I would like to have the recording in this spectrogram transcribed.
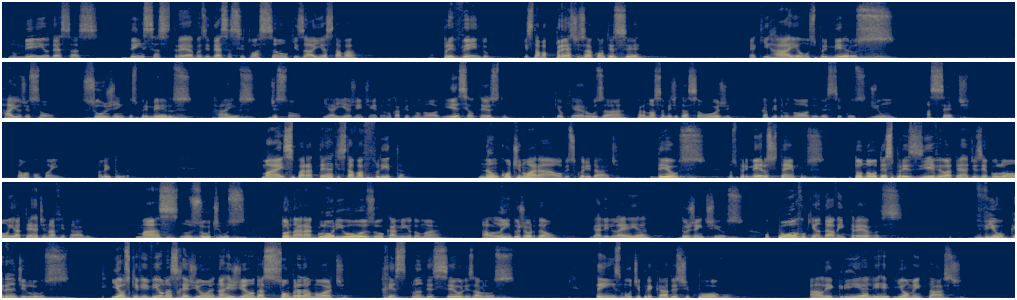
No meio dessas densas trevas e dessa situação que Isaías estava prevendo, que estava prestes a acontecer, é que raiam os primeiros raios de sol. Surgem os primeiros raios de sol. E aí a gente entra no capítulo 9. E esse é o texto que eu quero usar para nossa meditação hoje, capítulo 9, versículos de 1 a 7. Então acompanhe a leitura. Mas para a terra que estava aflita, não continuará a obscuridade. Deus, nos primeiros tempos, tornou desprezível a terra de Zebulon e a terra de Naphtali. Mas, nos últimos, tornará glorioso o caminho do mar, além do Jordão, Galileia dos gentios. O povo que andava em trevas viu grande luz. E aos que viviam nas regiões, na região da sombra da morte, resplandeceu-lhes a luz. Tens multiplicado este povo, a alegria lhe, lhe aumentaste.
